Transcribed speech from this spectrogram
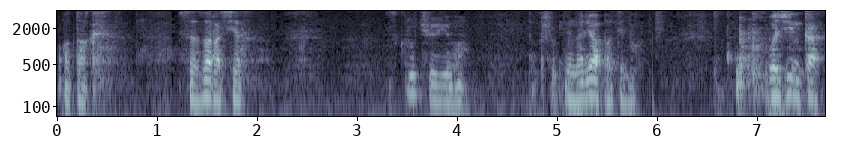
Отак. Все, зараз я скручую його. Так, щоб не наляпати, бо, жінка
